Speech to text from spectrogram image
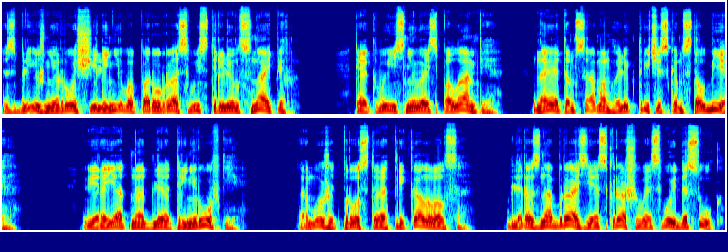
С ближней рощи лениво пару раз выстрелил снайпер. Как выяснилось по лампе, на этом самом электрическом столбе. Вероятно, для тренировки. А может, просто прикалывался, для разнообразия скрашивая свой досуг.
